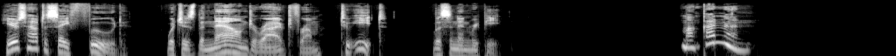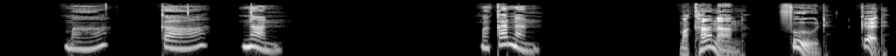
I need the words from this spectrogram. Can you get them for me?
Here's how to say food, which is the noun derived from to eat. Listen and repeat. Makanan. Makanan. Makanan. Makanan, food. Good.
